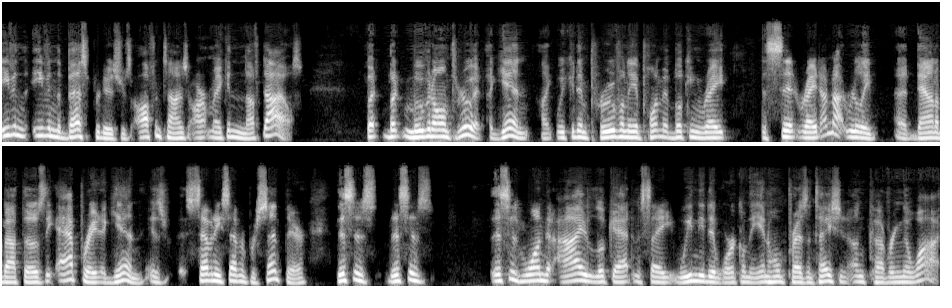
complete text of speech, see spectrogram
Even, even the best producers oftentimes aren't making enough dials. But, but moving on through it, again, like we could improve on the appointment booking rate, the sit rate. I'm not really uh, down about those. The app rate, again, is 77% there. This is, this is this is one that I look at and say we need to work on the in-home presentation, uncovering the why.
